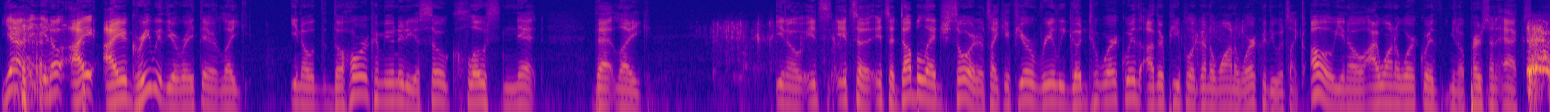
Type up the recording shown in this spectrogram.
Yeah, you know, I I agree with you right there. Like, you know, the horror community is so close knit that like you know, it's it's a it's a double edged sword. It's like if you're really good to work with, other people are going to want to work with you. It's like, oh, you know, I want to work with you know person X,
